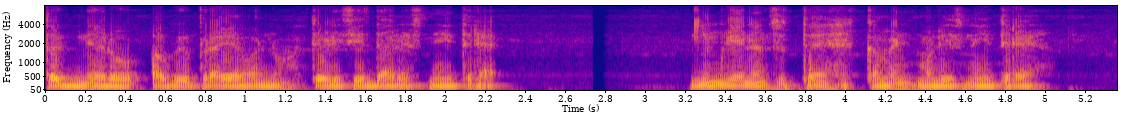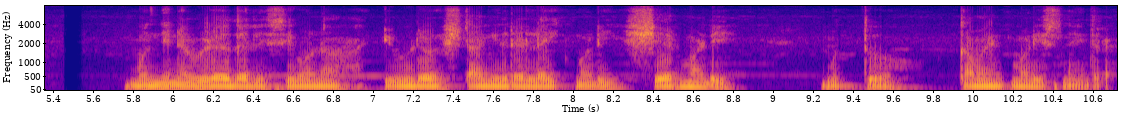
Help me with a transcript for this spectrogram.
ತಜ್ಞರು ಅಭಿಪ್ರಾಯವನ್ನು ತಿಳಿಸಿದ್ದಾರೆ ಸ್ನೇಹಿತರೆ. ನಿಮ್ಗೇನನ್ಸುತ್ತೆ ಕಮೆಂಟ್ ಮಾಡಿ ಸ್ನೇಹಿತರೆ. ಮುಂದಿನ ವಿಡಿಯೋದಲ್ಲಿ ಸಿಗೋಣ. ಈ ವಿಡಿಯೋ ಇಷ್ಟ ಆಗಿದ್ರೆ ಲೈಕ್ ಮಾಡಿ, ಶೇರ್ ಮಾಡಿ ಮತ್ತು ಕಮೆಂಟ್ ಮಾಡಿ ಸ್ನೇಹಿತರೆ.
